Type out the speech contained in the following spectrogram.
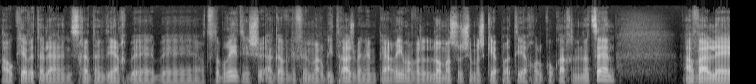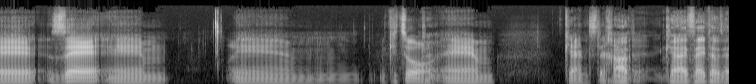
העוקבת עליה, נסחרת נניח ב- בארצות הברית. יש, אגב, לפעמים ארביטראז' ביניהם פערים, אבל לא משהו שמשקיע פרטי יכול כל כך לנצל. אבל uh, זה, um, בקיצור, כן. Um, כן, סליחה. כן, זה היית בזה.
